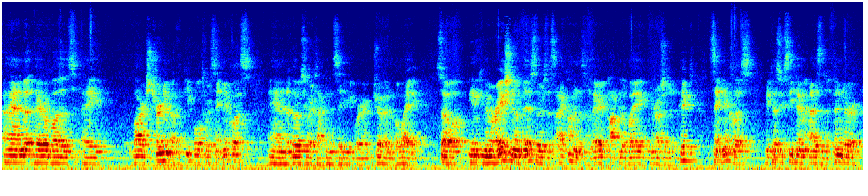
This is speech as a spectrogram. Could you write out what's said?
and there was a large turning of the people towards St. Nicholas, and those who were attacking the city were driven away. So, in commemoration of this, there's this icon. And this is a very popular way in Russia to depict St. Nicholas because you see him as the defender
